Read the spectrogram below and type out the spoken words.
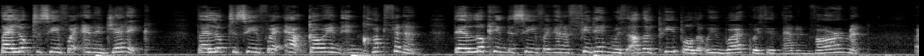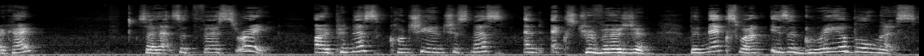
They look to see if we're energetic. They look to see if we're outgoing and confident. They're looking to see if we're going to fit in with other people that we work with in that environment. Okay? So that's the first three openness, conscientiousness, and extroversion. The next one is agreeableness.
